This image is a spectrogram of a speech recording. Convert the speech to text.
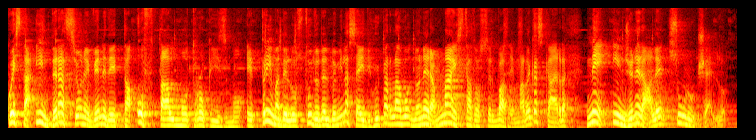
Questa interazione viene detta oftalmotropismo e prima dello studio del 2006 di cui parlavo non era mai stata osservata in Madagascar né in generale su un uccello.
